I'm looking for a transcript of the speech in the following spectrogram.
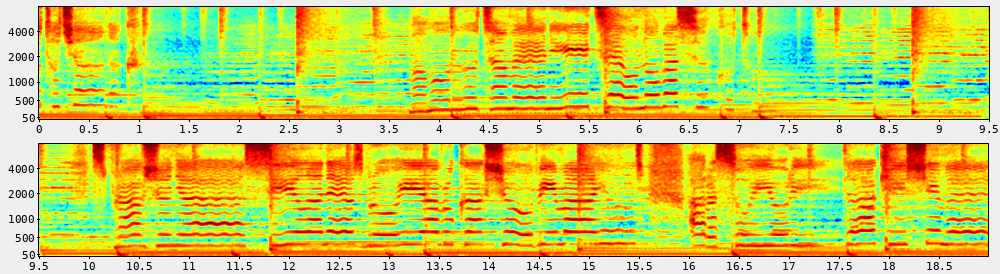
ことじゃなく守るために手を伸ばすこと Справжня сила не в зброї, а в руках, що обіймають, а расойорі такі обійми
